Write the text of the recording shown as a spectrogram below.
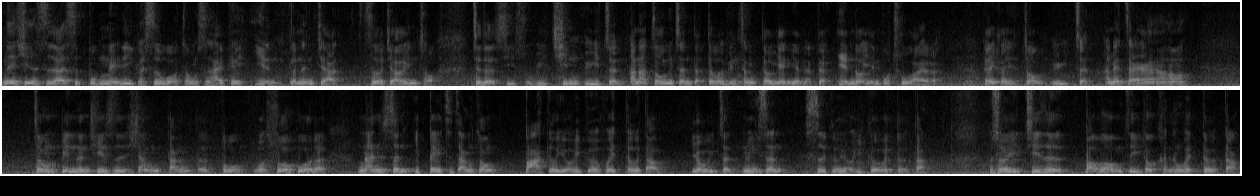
内心实在是不美丽，可是我总是还可以演，跟人家社交应酬，这个是属于轻郁症。啊，那重郁症的都会变成都演演了的，演都演不出来了，那可以重郁症。啊，那怎样哈？这种病人其实相当的多。我说过了，男生一辈子当中八个有一个会得到忧郁症，女生四个有一个会得到。所以其实包括我们自己都可能会得到，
